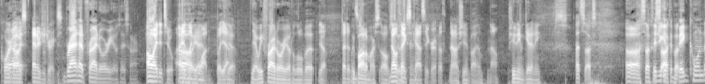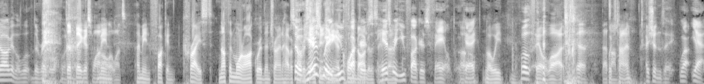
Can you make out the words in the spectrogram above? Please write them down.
corn Brad- dogs, energy drinks. Brad had fried Oreos. I saw him. Oh, I did too. I had Oh, like yeah. one, but yeah, yeah, yeah, yeah. We fried Oreo a little bit. Yeah, that didn't We suck. bought them ourselves. No too. thanks to Yeah. Cassie Griffith. No, she didn't buy them. No, She didn't even get any. That sucks. Uh, sucks. to Did you suck, get the but- big corn dog or the the regular corn? Dog? The dog? biggest one I mean, all at once. I mean, fucking Christ! Nothing more awkward than trying to have a So conversation here's where eating you a corn dog at the fuckers. same Here's time. where you fuckers failed. Okay. Well, we Well, fail a lot. Yeah, that's Which on time? brand. I shouldn't say. Well, yeah,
